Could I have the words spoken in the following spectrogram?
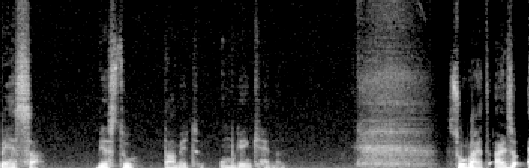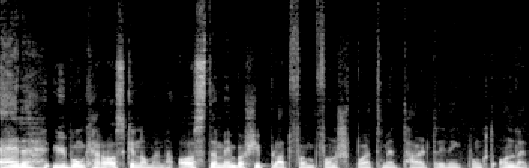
besser wirst du damit umgehen können. Soweit also eine Übung herausgenommen aus der Membership-Plattform von sportmentaltraining.online.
